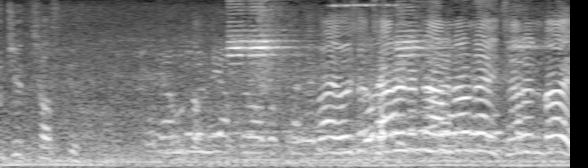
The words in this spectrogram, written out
উচিত শাস্তি হয়। ভাই হয়েছে ছাড়েন এটা আমরাও নাই ছাড়েন ভাই।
